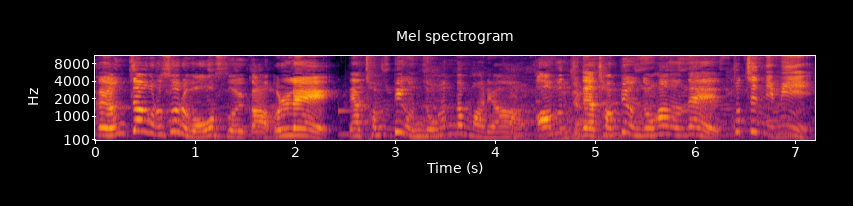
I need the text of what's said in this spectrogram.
그러니까 연짝으로 술을 먹었어. 그러니까 원래 내가 점핑 운동 한단 말이야. 아, 아무튼 내가 알아. 점핑 운동 하는데 코치님이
